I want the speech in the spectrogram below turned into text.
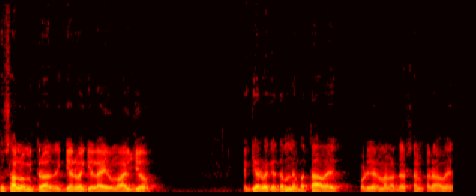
તો ચાલો મિત્રો, આજે અગિયાર વાગે લાઈવમાં આવજો. અગિયાર વાગે તમને બતાવે, ખોડિયારમાંના દર્શન કરાવે,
